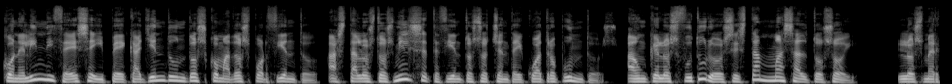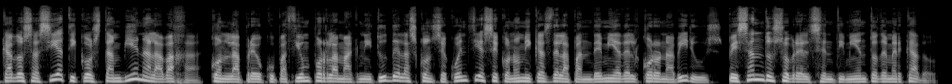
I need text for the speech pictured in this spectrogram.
con el índice SIP cayendo un 2,2% hasta los 2.784 puntos, aunque los futuros están más altos hoy. Los mercados asiáticos también a la baja, con la preocupación por la magnitud de las consecuencias económicas de la pandemia del coronavirus pesando sobre el sentimiento de mercado.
